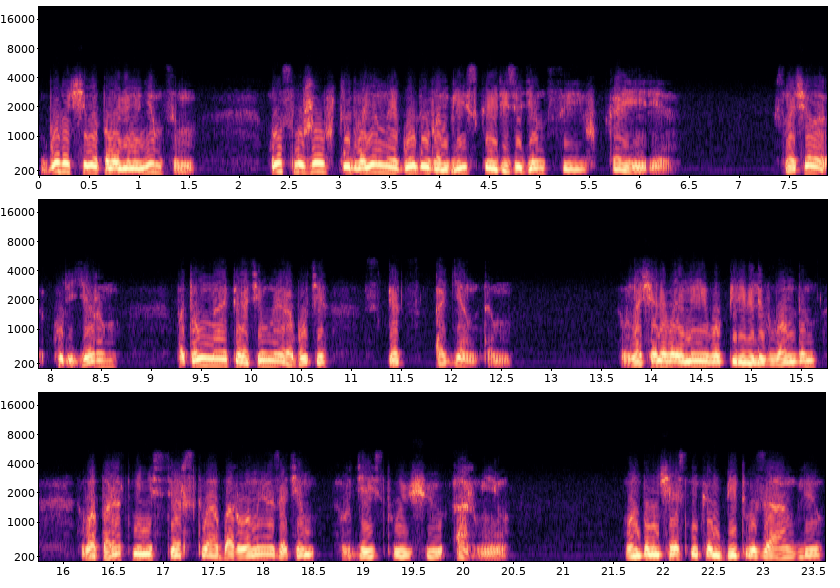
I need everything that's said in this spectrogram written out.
Будучи наполовину немцем, он служил в предвоенные годы в английской резиденции в Каире. Сначала курьером, потом на оперативной работе спецагентом. В начале войны его перевели в Лондон, в аппарат Министерства обороны, а затем в действующую армию. Он был участником битвы за Англию,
